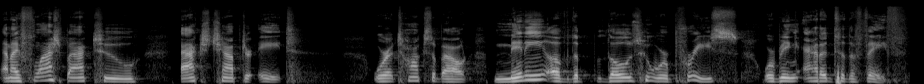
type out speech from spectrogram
And I flash back to Acts chapter 8, where it talks about many of the, those who were priests were being added to the faith.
